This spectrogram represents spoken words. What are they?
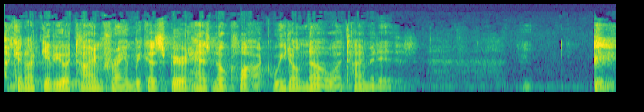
I cannot give you a time frame because spirit has no clock. We don't know what time it is.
